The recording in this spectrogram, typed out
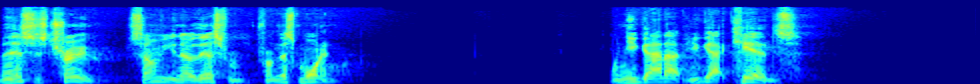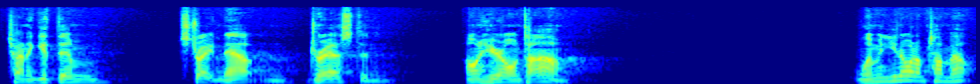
I mean, this is true. Some of you know this from, from this morning. When you got up, you got kids trying to get them straightened out and dressed and on here on time. Women, you know what I'm talking about?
